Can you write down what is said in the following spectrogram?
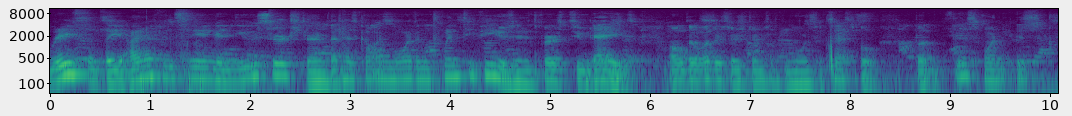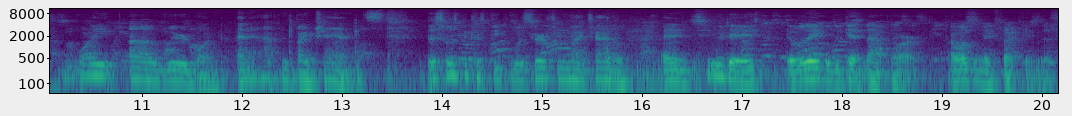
Recently, I have been seeing a new search term that has gotten more than 20 views in its first two days, although other search terms have been more successful, but this one is quite a weird one, and it happened by chance. This was because people were searching my channel, and in two days, it was able to get that part. I wasn't expecting this.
